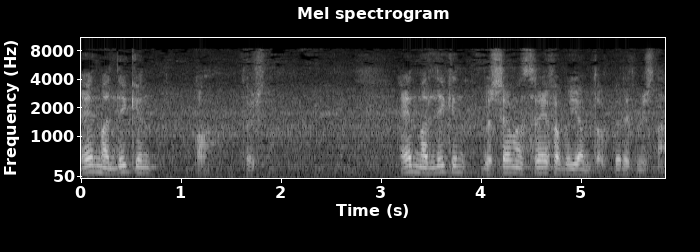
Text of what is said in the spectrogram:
Эйн Мадликин... О, точно. Эйн Мадликин Бешемен Срейфа Бьемтов, говорит Мишна.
